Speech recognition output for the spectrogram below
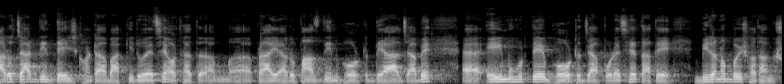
আরও চার দিন তেইশ ঘণ্টা বাকি রয়েছে, অর্থাৎ প্রায় আরও পাঁচ দিন ভোট দেয়া যাবে। এই মুহূর্তে ভোট যা পড়েছে তাতে বিরানব্বই শতাংশ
